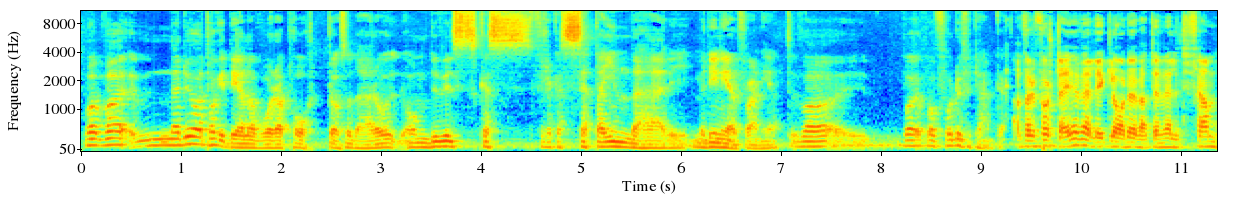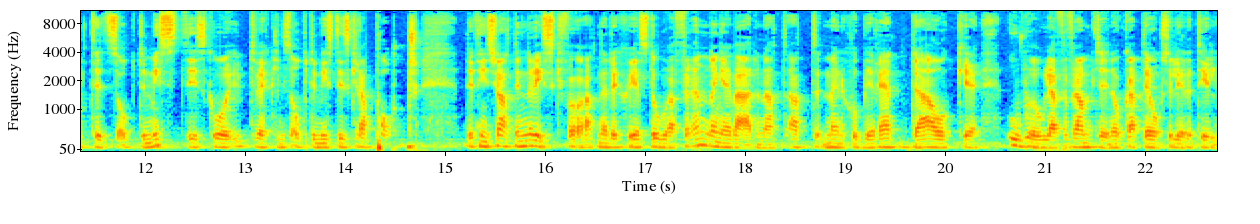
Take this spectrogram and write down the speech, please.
vad, vad, när du har tagit del av vår rapport och sådär och om du vill ska försöka sätta in det här i, med din erfarenhet, vad, vad, vad, får du för tankar? Ja, för det första är jag väldigt glad över att det är en väldigt framtidsoptimistisk och utvecklingsoptimistisk rapport. Det finns ju alltid en risk för att när det sker stora förändringar i världen att, att människor blir rädda och eh, oroliga för framtiden och att det också leder till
